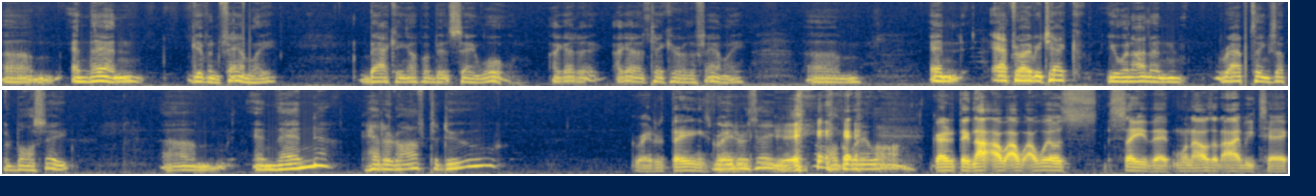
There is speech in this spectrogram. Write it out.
Um, and then, given family, backing up a bit, saying, "Whoa, I gotta, I gotta take care of the family." Um, and after Ivy Tech, you went on and wrapped things up at Ball State, um, and then headed off to do greater things. Greater man. things yeah. all the way along. greater things. I, I, I, will say that when I was at Ivy Tech,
